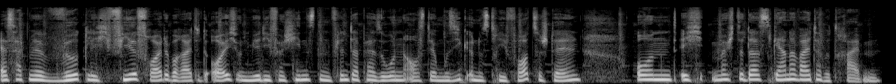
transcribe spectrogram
Es hat mir wirklich viel Freude bereitet, euch und mir die verschiedensten Flinterpersonen aus der Musikindustrie vorzustellen und ich möchte das gerne weiter betreiben.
